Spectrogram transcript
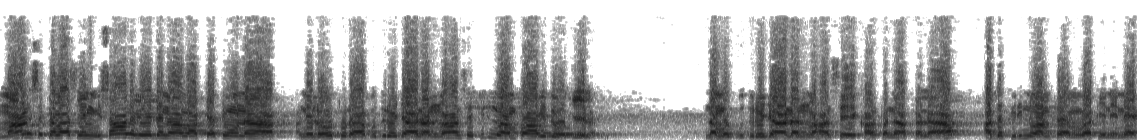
මානසික වශයෙන් විශාල වේදනාවක් ඇති වුණා. අනේ ලෝතුරා බුදුරජාණන් වහන්සේ පිරිනුවම් පාවිදෝ කියලා. නමුත් බුදුරජාණන් වහන්සේ කල්පනා කළා අද පිරිනුවම් පෑම වටින්නේ නැහැ.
